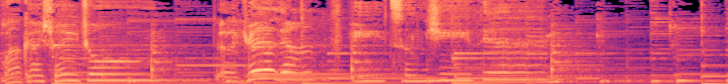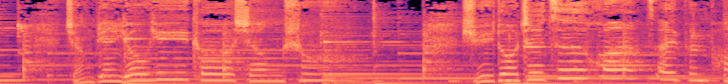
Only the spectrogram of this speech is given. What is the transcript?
花开水中的月亮一层一列，江边有一棵橡树，许多栀子花在奔跑。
